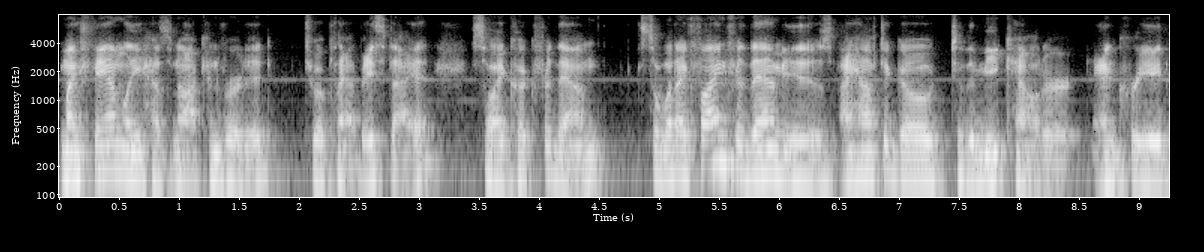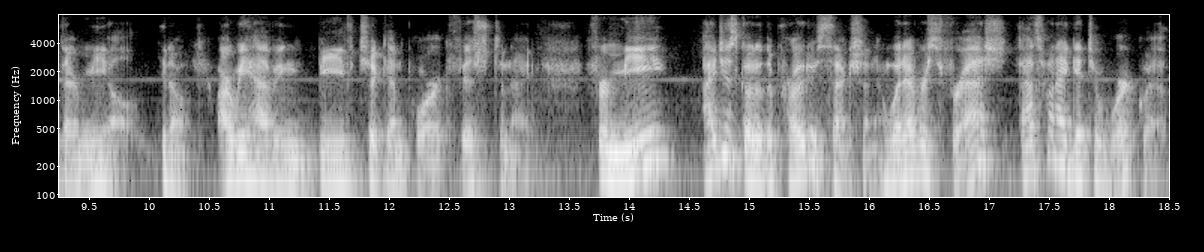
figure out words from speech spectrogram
my family has not converted to a plant-based diet, so I cook for them so what I find for them is I have to go to the meat counter and create their meal. You know, are we having beef, chicken, pork, fish tonight? For me, I just go to the produce section and whatever's fresh, that's what I get to work with.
